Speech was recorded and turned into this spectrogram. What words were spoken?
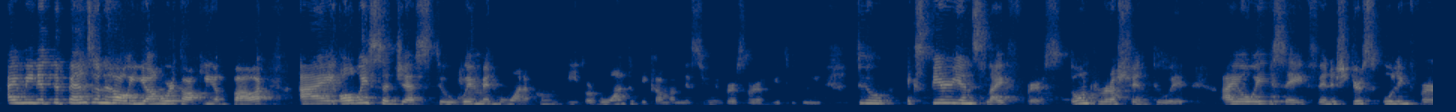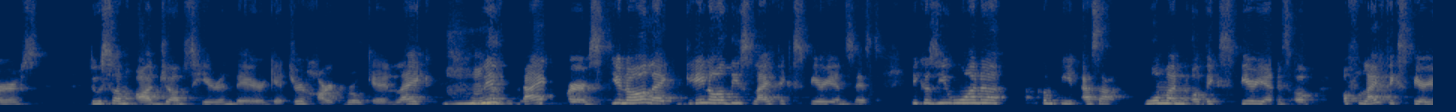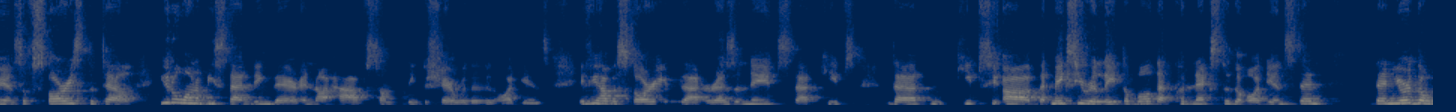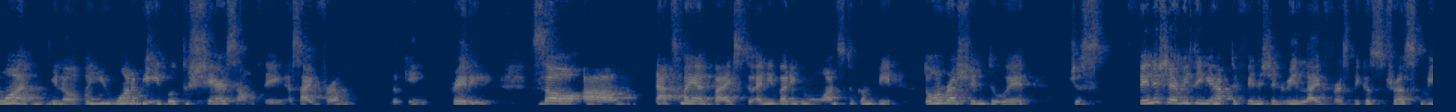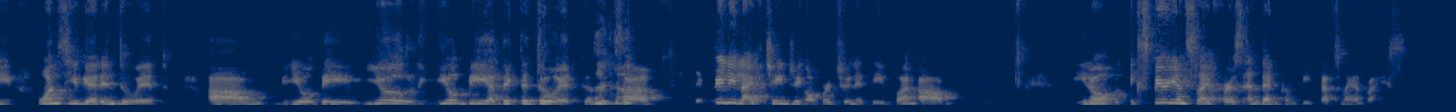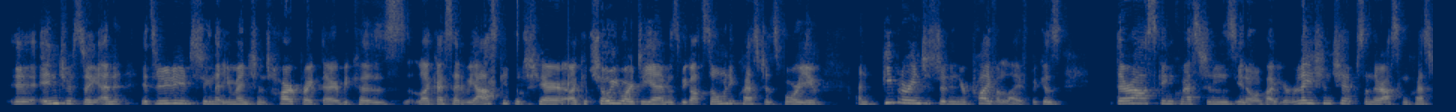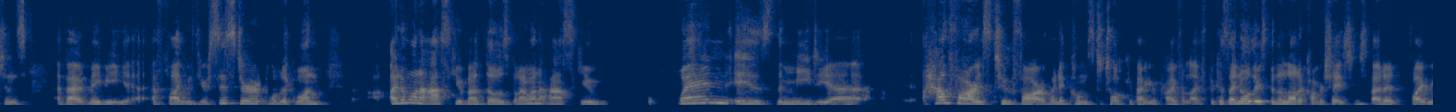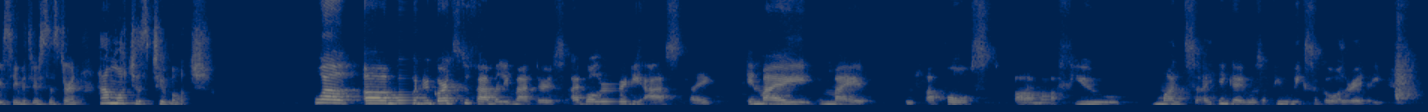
I mean, it depends on how young we're talking about. I always suggest to women who want to compete or who want to become a Miss Universe or a beauty queen to experience life first. Don't rush into it. I always say, finish your schooling first, do some odd jobs here and there, get your heart broken, like live life first, you know, like gain all these life experiences because you want to compete as a woman of experience, of of life experience, of stories to tell. You don't want to be standing there and not have something to share with an audience. If you have a story that resonates, that keeps that keeps you uh, that makes you relatable, that connects to the audience, then then you're the one. You know, you want to be able to share something aside from looking pretty. So um, that's my advice to anybody who wants to compete. Don't rush into it. Just finish everything you have to finish in real life first because trust me once you get into it um, you'll be you'll you'll be addicted to it because it's a really life changing opportunity. But um, you know experience life first and then compete. That's my advice. Interesting. And it's really interesting that you mentioned harp right there because like i said we asked people to share i could show you our dms we got so many questions for you and people are interested in your private life because they're asking questions, you know, about your relationships and they're asking questions about maybe a fight with your sister, a public one. I don't want to ask you about those, but I want to ask you when is the media how far is too far when it comes to talking about your private life? Because I know there's been a lot of conversations about it, fight recently with your sister, and how much is too much? Well, um, with regards to family matters, I've already asked, like in my my uh, post um, a few months i think it was a few weeks ago already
